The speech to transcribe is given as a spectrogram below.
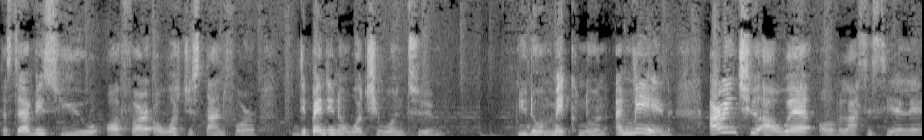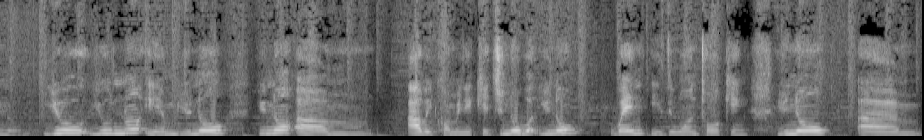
the service you offer, or what you stand for, depending on what you want to, you know, make known. I mean, aren't you aware of Lasisi Elenu? You you know him. You know you know um how we communicate. You know what you know when he's the one talking. You know um,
